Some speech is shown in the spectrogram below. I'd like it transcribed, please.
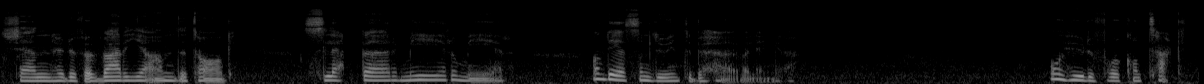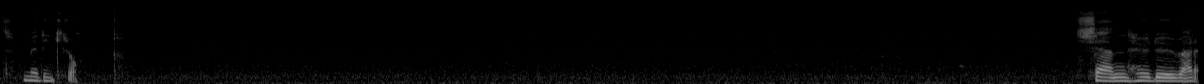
Känn hur du för varje andetag släpper mer och mer av det som du inte behöver längre. Och hur du får kontakt med din kropp. Känn hur du är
